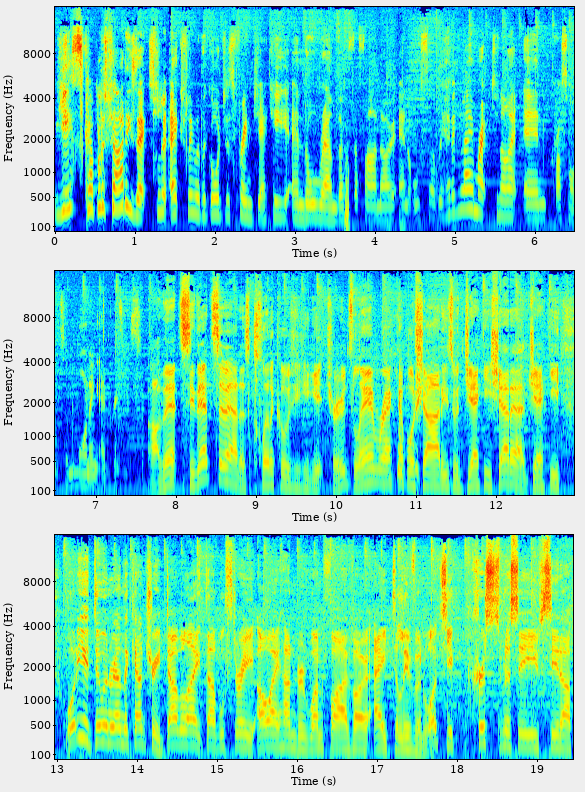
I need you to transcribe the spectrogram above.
Yes, a couple of shardies actually, actually with a gorgeous friend Jackie and all round the Stefano. And also we're having lamb wrap tonight and croissants in the morning and presents. Oh, that see, that's about as clinical as you can get, Trudes. Lamb rack, couple of shardies with Jackie. Shout out, Jackie. What are you doing around the country? Double eight, double three, oh eight hundred one five oh eight eleven. What's your Christmas Eve setup?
